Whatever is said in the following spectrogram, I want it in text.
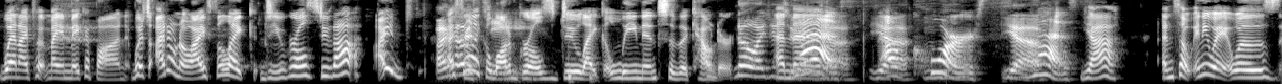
when I put my makeup on. Which I don't know. I feel like do you girls do that? I I, have feel like a lot of girls do like lean into the counter. No, I do And too. then- Yes. yeah, Of course. Yeah. Yes. Yeah. And so anyway, it was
